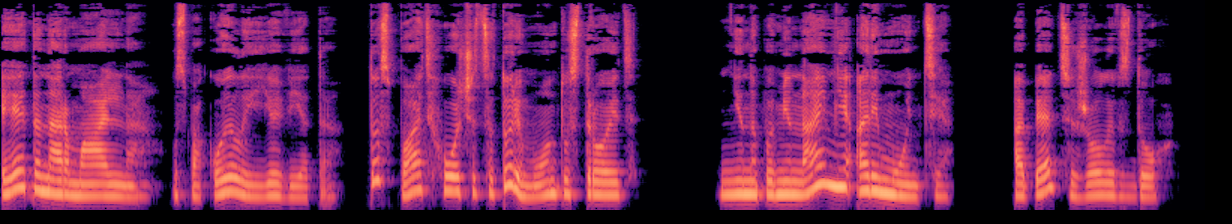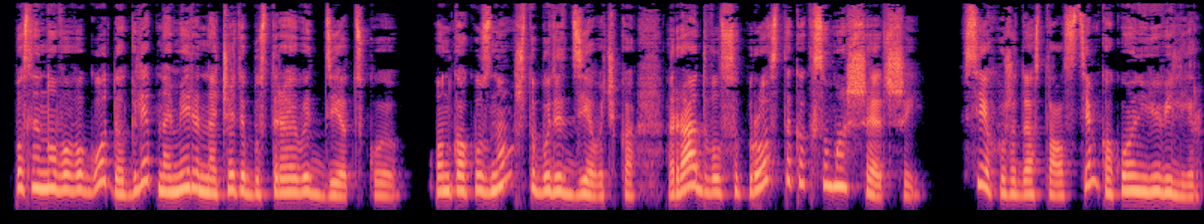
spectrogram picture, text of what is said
«Это нормально», — успокоила ее Вета. «То спать хочется, то ремонт устроить». «Не напоминай мне о ремонте». Опять тяжелый вздох. После Нового года Глеб намерен начать обустраивать детскую. Он как узнал, что будет девочка, радовался просто как сумасшедший. Всех уже достал с тем, какой он ювелир.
